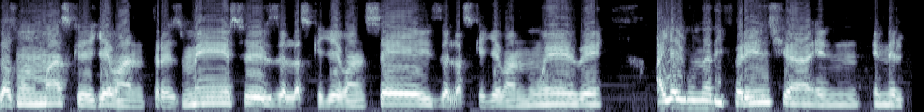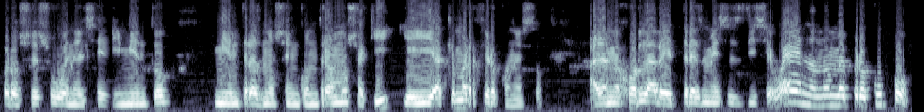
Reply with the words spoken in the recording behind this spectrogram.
las mamás que llevan tres meses, de las que llevan seis, de las que llevan nueve. ¿Hay alguna diferencia en, en el proceso o en el seguimiento mientras nos encontramos aquí? ¿Y a qué me refiero con esto? A lo mejor la de tres meses dice, bueno, no me preocupo,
